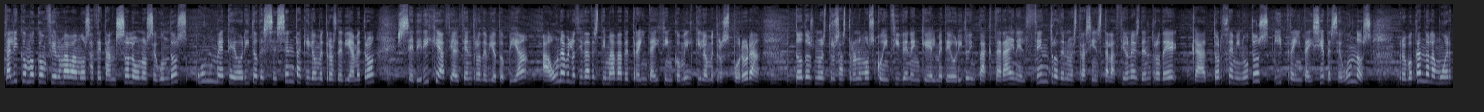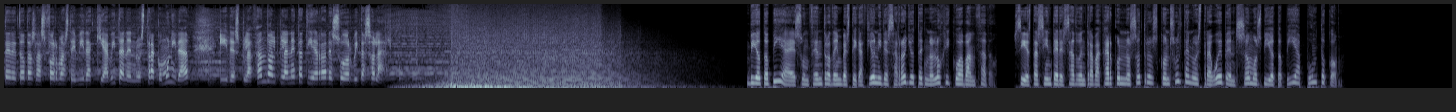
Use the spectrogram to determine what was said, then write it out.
Tal y como confirmábamos hace tan solo unos segundos, un meteorito de 60 kilómetros de diámetro se dirige hacia el centro de Biotopía a una velocidad estimada de 35.000 kilómetros por hora. Todos nuestros astrónomos coinciden en que el meteorito impactará en el centro de nuestras instalaciones dentro de 14 minutos y 37 segundos, provocando la muerte de todas las formas de vida que habitan en nuestra comunidad y desplazando al planeta Tierra de su órbita solar. Biotopía es un centro de investigación y desarrollo tecnológico avanzado. Si estás interesado en trabajar con nosotros, consulta nuestra web en somosbiotopía.com.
